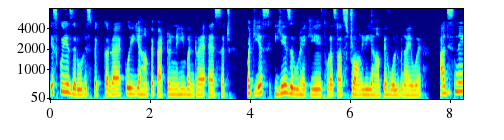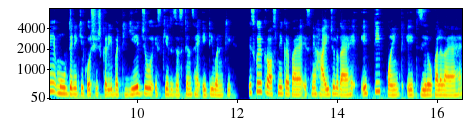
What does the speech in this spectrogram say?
इसको ये ज़रूर रिस्पेक्ट कर रहा है, कोई यहाँ पे पैटर्न नहीं बन रहा है एज सच बट यस ये ज़रूर है कि ये थोड़ा सा स्ट्रांगली यहाँ पे होल्ड बनाए हुए है। आज इसने मूव देने की कोशिश करी बट ये जो इसकी रेजिस्टेंस है 81 की, इसको ये क्रॉस नहीं कर पाया। इसने हाई जो लगाया है 80.80 का लगाया है।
